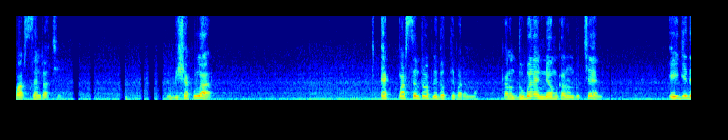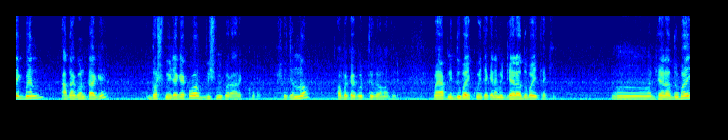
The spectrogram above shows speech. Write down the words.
পার্সেন্ট আছে? বিশাকুলার এক পার্সেন্টও আপনি ধরতে পারেন না। কারণ দুবাইয়ের নিয়ম কানুন বুঝছেন? এই যে দেখবেন, আধা ঘণ্টা আগে, দশ মিনিট আগে খবর, বিশ মিনিট পরে আরেক খবর। সেই জন্য অপেক্ষা করতে হবে আমাদের। ভাই, আপনি দুবাই কই থাকেন? আমি ঢেরা দুবাই থাকি। ঢেরা দুবাই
